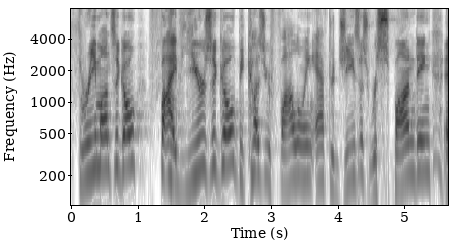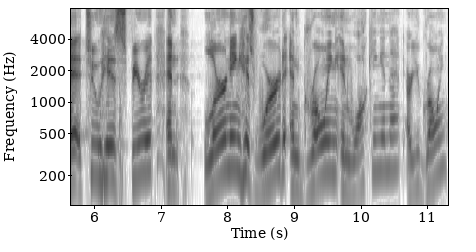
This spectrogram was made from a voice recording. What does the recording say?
three months ago, five years ago, because you're following after Jesus, responding uh, to his spirit, and learning his word and growing in walking in that? Are you growing?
